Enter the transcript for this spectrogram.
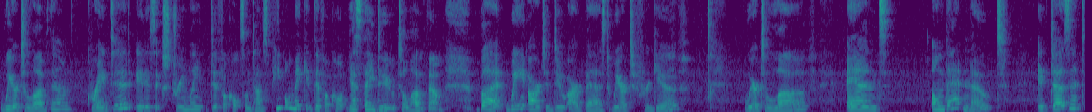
we are to love them. Granted, it is extremely difficult sometimes. People make it difficult. Yes, they do to love them. But we are to do our best. We are to forgive. We are to love. And on that note, it doesn't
